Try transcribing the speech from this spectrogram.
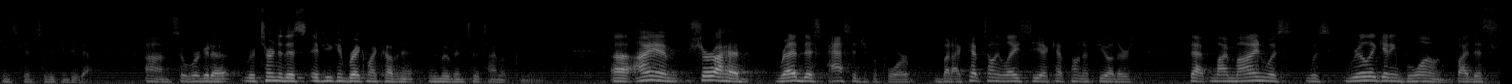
King's Kids, so we can do that. Um, so we're going to return to this if you can break my covenant and move into a time of communion. Uh, I am sure I had read this passage before, but I kept telling Lacey, I kept telling a few others, that my mind was, was really getting blown by this,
